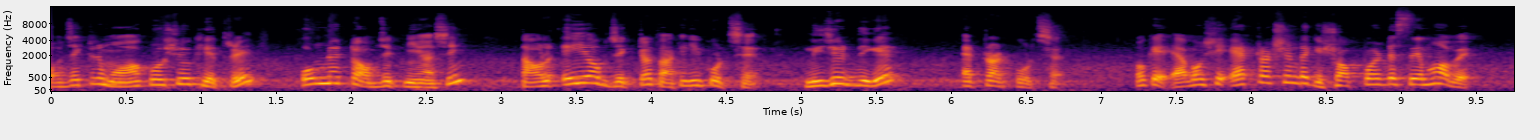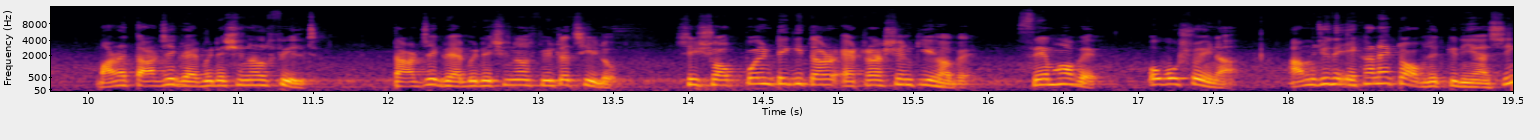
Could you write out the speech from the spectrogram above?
অবজেক্টের মহাকর্ষীয় ক্ষেত্রে অন্য একটা অবজেক্ট নিয়ে আসি, তাহলে এই অবজেক্টটা তাকে কী করছে? নিজের দিকে অ্যাট্রাক্ট করছে। ওকে এবং সেই অ্যাট্রাকশনটা কি? সব পয়েন্টে সেম হবে? মানে তার যে গ্র্যাভিটেশনাল ফিল্ড তার যে গ্র্যাভিটেশনাল ফিল্ডটা ছিল, সেই সব পয়েন্টে কি তার অ্যাট্রাকশন কী হবে? সেম হবে? অবশ্যই না। আমি যদি এখানে একটা অবজেক্টকে নিয়ে আসি,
